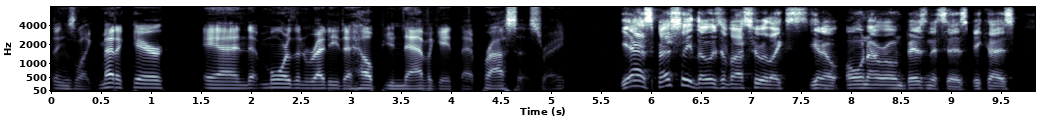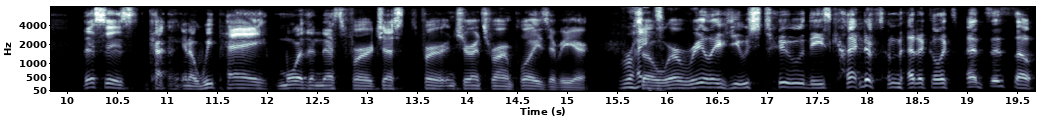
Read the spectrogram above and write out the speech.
things like Medicare and more than ready to help you navigate that process, right? Yeah, especially those of us who are like, you know, own our own businesses because this is, you know, we pay more than this for just for insurance for our employees every year. Right. So we're really used to these kind of medical expenses. So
